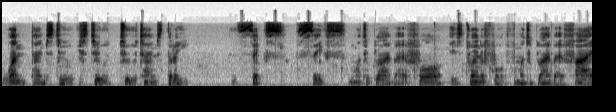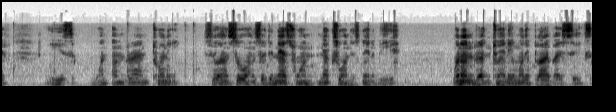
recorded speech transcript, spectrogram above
1 times 2 is 2 2 times 3 is 6 6 multiplied by 4 is 24 multiplied by 5 is 120 so and so on. So the next one next one is going to be 120 multiplied by 6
